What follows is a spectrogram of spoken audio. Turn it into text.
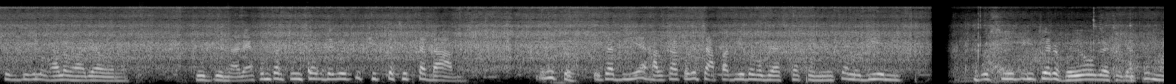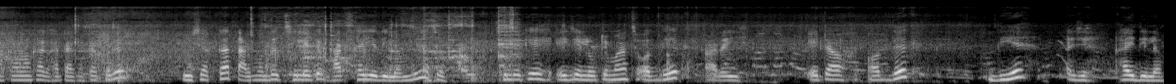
সবজিগুলো ভালো ভাজা হবে না সেই জন্য। আর এখনকার পুঁই শাক দেখবে একটু ছিটকা ছিটকা দাগ বুঝেছ? এটা দিয়ে হালকা করে চাপা দিয়ে দেবো গ্যাসটা কমিয়ে। চলো দিয়ে নিই বসিয়ে দিয়েছি আর হয়েও গেছে, দেখো মাখা মাখা ঘাটা ঘাটা করে। পুঁই শাকটা তার মধ্যে ছেলেকে ভাত খাইয়ে দিলাম, বুঝেছ? ছেলেকে এই যে লোটে মাছ অর্ধেক আর এই, এটা অর্ধেক দিয়ে এই যে খাই দিলাম,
